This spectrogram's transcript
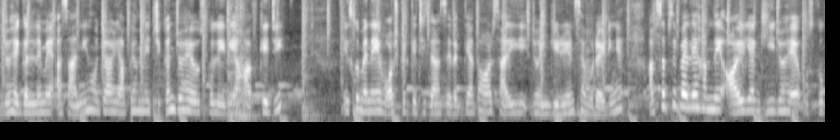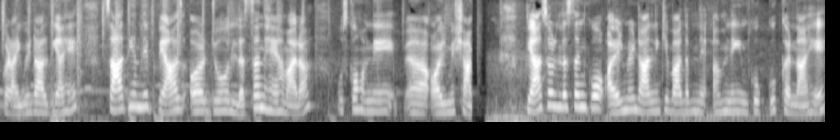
जो है गलने में आसानी हो जाए। और यहाँ पे हमने चिकन जो है उसको ले लिया हाफ़ के जी इसको मैंने वॉश करके अच्छी तरह से रख दिया था और सारी जो इंग्रेडिएंट्स हैं वो रेडी हैं। अब सबसे पहले हमने ऑयल या घी जो है उसको कढ़ाई में डाल दिया है। साथ ही हमने प्याज और जो लहसन है हमारा, उसको हमने ऑयल में शामिल प्याज और लहसुन को ऑयल में डालने के बाद हमने हमने इनको कुक करना है,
